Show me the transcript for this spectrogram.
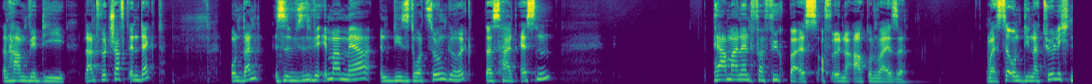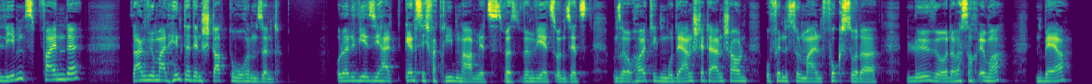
Dann haben wir die Landwirtschaft entdeckt. Und dann sind wir immer mehr in die Situation gerückt, dass halt Essen permanent verfügbar ist auf irgendeine Art und Weise. Weißt du, und die natürlichen Lebensfeinde sagen wir mal, hinter den Stadttoren sind. Oder wir sie halt gänzlich vertrieben haben. Jetzt, was, wenn wir jetzt uns jetzt unsere heutigen modernen Städte anschauen, wo findest du mal einen Fuchs oder einen Löwe oder was auch immer, einen Bär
